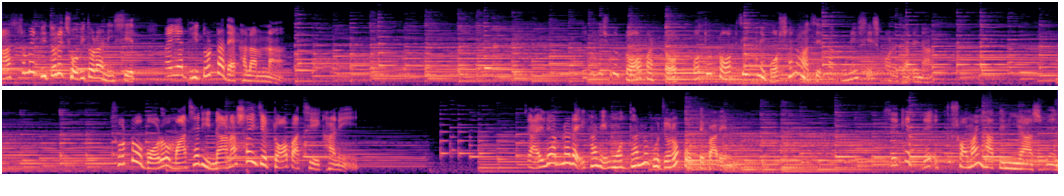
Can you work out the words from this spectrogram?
আশ্রমের ভিতরে ছবি তোলা নিষেধ, তাই আর ভিতরটা দেখালাম না। এখানে শুধু টপ আর টপ, কত টপ যেখানে বসানো আছে তা গুণে শেষ করা যাবে না। ছোট, বড়, মাঝারি, নানা সাইজের টপ আছে এখানে। চাইলে আপনারা এখানে মধ্যাহ্ন ভোজনও করতে পারেন। সেক্ষেত্রে একটু সময় হাতে নিয়ে আসবেন।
